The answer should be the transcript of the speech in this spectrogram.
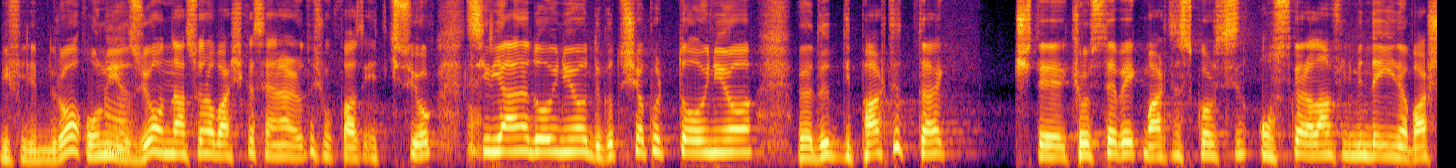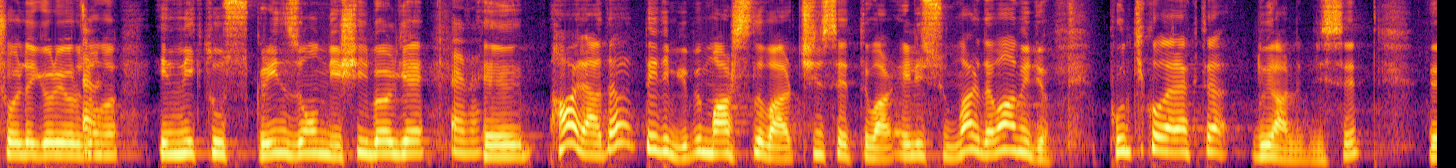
bir filmdir o. Onu yazıyor. Ondan sonra başka senaryoda çok fazla etkisi yok. Syriana'da oynuyor, The Good Shepherd'da oynuyor. e, The Departed'da işte Köstebek, Martin Scorsese'nin Oscar alan filminde yine başrolde görüyoruz Evet. onu. Invictus, Green Zone, Yeşil Bölge. Evet. E, hala da dediğim gibi Marslı var, Çin Seddi var, Elysium var devam ediyor. Politik olarak da duyarlı birisi. E,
